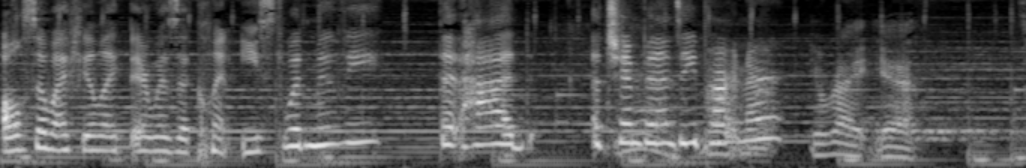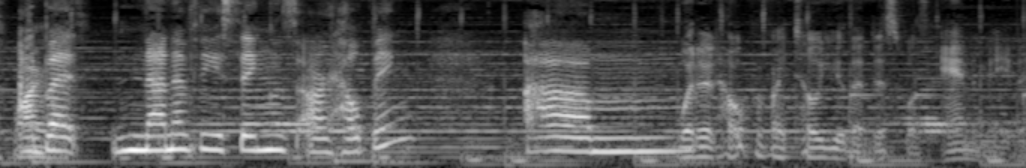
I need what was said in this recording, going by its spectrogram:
also I feel like there was a Clint Eastwood movie that had a chimpanzee partner. You're right. Yeah. Uh, but none of these things are helping. Um, Would it help if I tell you that this was animated?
